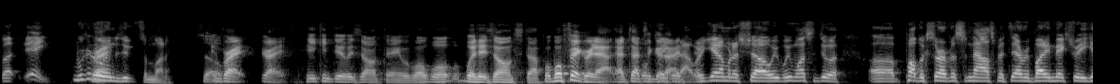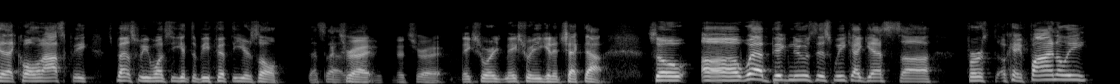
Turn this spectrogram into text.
but hey, we're gonna Right. run to do some money. So Right. Right. He can do his own thing. We'll, we'll, with his own stuff, but we'll figure it out. That's that's we'll a good figure it idea. out. We get him on a show. We, we wants to do a, a public service announcement to everybody. Make sure you get that colonoscopy, especially once you get to be 50 years old. That's uh, That's right. That's right. Make sure make sure you get it checked out. So, uh, Webb, big news this week, I guess. Uh, first, okay, finally,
